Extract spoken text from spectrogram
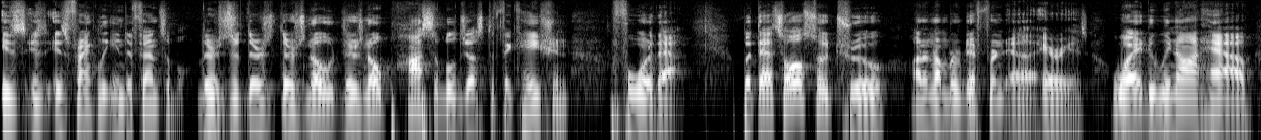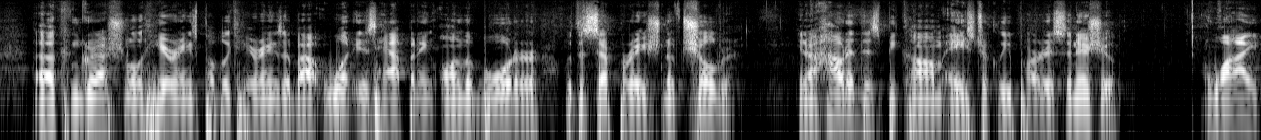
is, is, is frankly indefensible. There's, there's, there's, no, there's no possible justification for that. But that's also true on a number of different uh, areas. Why do we not have uh, congressional hearings, public hearings about what is happening on the border with the separation of children? You know, how did this become a strictly partisan issue? Why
